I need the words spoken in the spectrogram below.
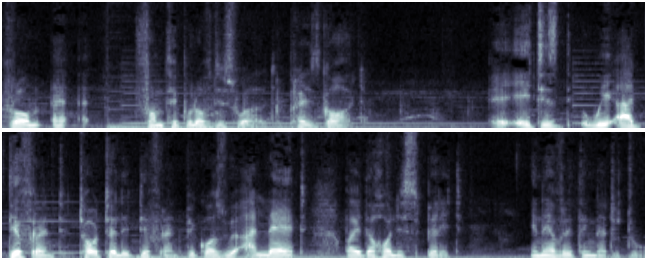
from, uh, from people of this world. Praise God. It is we are different, totally different, because we are led by the Holy Spirit in everything that you do.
